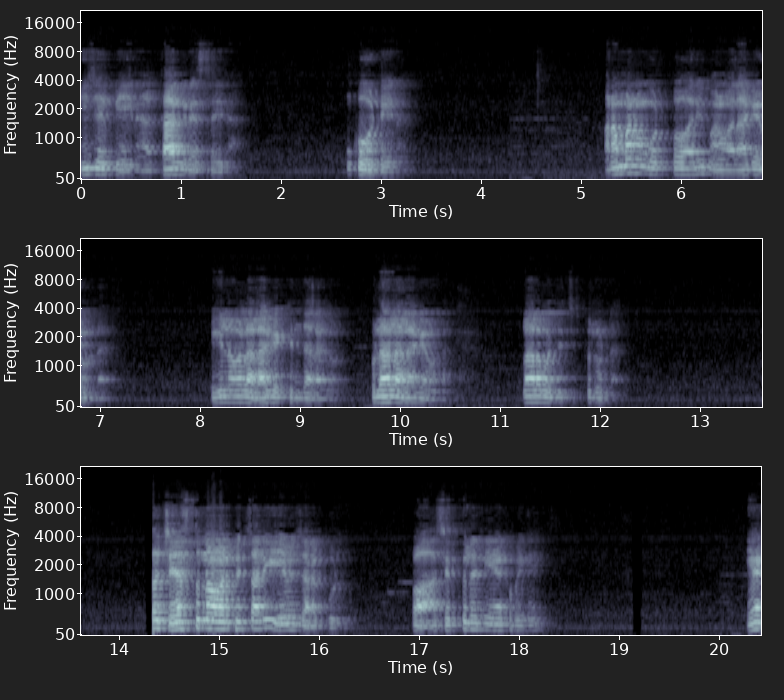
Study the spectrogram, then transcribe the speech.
బీజేపీ అయినా కాంగ్రెస్ అయినా ఇంకోటి అయినా మనం మనం కొట్టుకోవాలి మనం అలాగే ఉండాలి. మిగిలిన వాళ్ళు అలాగే కింద అలాగే కులాలు అలాగే ఉండాలి. కులాల మధ్య చిక్కులు ఉండాలి. చేస్తున్నాం అనిపించాలి ఏమీ జరగకూడదు. ఆ శక్తులన్నీ ఏకమైనాయి. ఏ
